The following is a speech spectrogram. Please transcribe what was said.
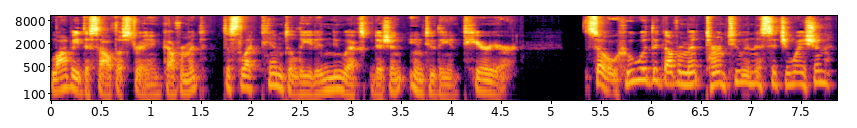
lobbied the South Australian government to select him to lead a new expedition into the interior. So, who would the government turn to in this situation?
